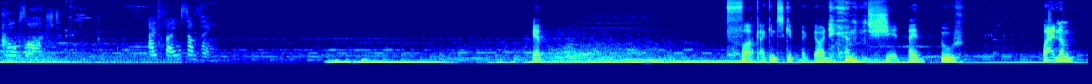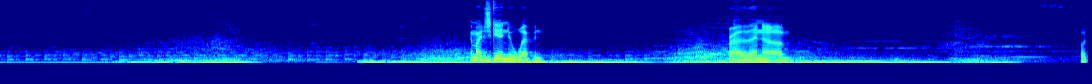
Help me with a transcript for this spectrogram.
Probes launched. I found something. Yep. Fuck, I can skip that goddamn shit. I oof. Platinum. I might just get a new weapon. Rather than um what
